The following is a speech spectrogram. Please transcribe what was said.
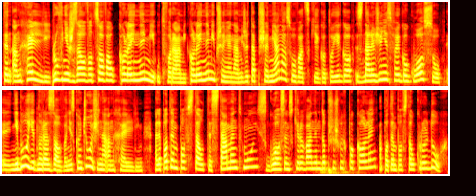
ten Angelli również zaowocował kolejnymi utworami, kolejnymi przemianami, że ta przemiana Słowackiego, to jego znalezienie swojego głosu y, nie było jednorazowe, nie skończyło się na Angelim, ale potem powstał Testament mój z głosem skierowanym do przyszłych pokoleń, a potem powstał Król Duch,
